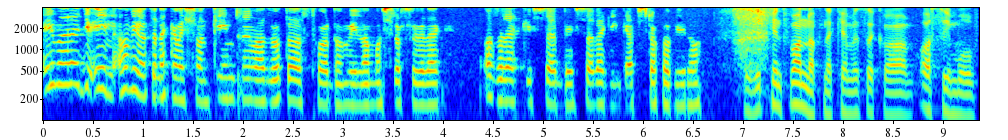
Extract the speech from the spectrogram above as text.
én már egy, én, amióta nekem is van kényszerűen, azóta azt hordom villamosra főleg az a legkisebb és a leginkább strapabíró. Egyébként vannak nekem ezek a Asimov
